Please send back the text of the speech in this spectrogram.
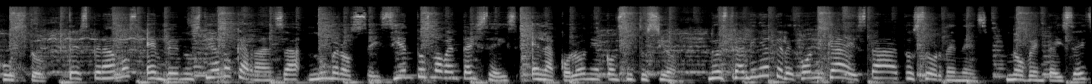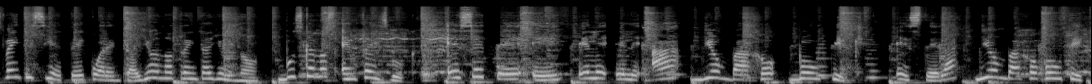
justo. Te esperamos en Venustiano Carranza, número 696, en la Colonia Constitución. Nuestra línea telefónica está a tus órdenes, 9627-4131. Búscanos en Facebook, STELLA-Boutique, Estela-Boutique.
